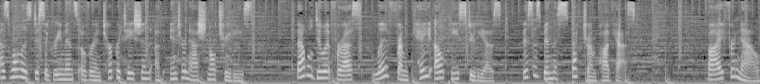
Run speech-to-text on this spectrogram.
as well as disagreements over interpretation of international treaties. That will do it for us, live from KLP Studios. This has been the Spectrum Podcast. Bye for now.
